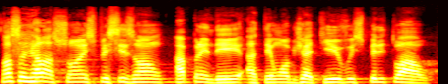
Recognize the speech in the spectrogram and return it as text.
Nossas relações precisam aprender a ter um objetivo espiritual.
